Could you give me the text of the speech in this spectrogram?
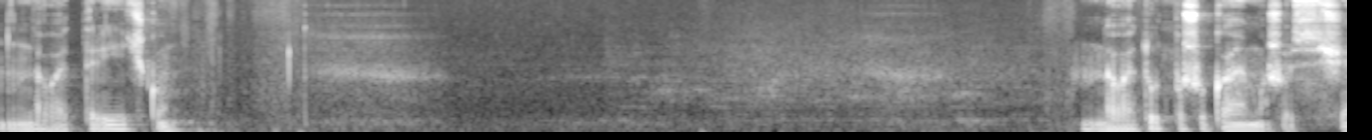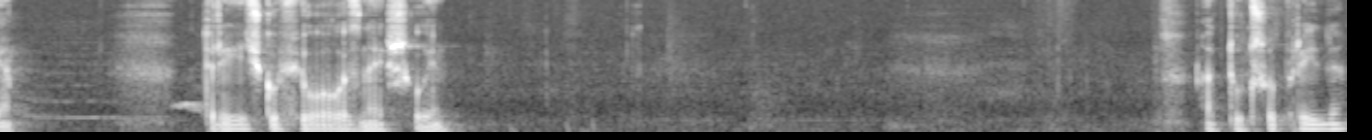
Давай трієчку. Давай тут пошукаємо щось ще. Трієчку фіола знайшли. А тут що прийде?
